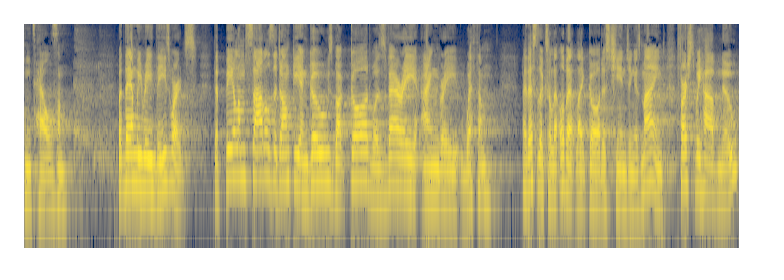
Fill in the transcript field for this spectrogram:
he tells him. But then we read these words that Balaam saddles the donkey and goes, but God was very angry with him. Now, this looks a little bit like God is changing his mind. First, we have no.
